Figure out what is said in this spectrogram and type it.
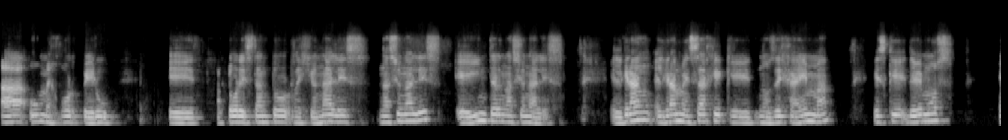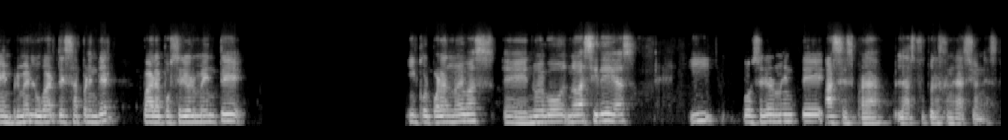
a un mejor Perú. Eh, actores tanto regionales, nacionales e internacionales. El gran, el gran mensaje que nos deja Emma es que debemos, en primer lugar, desaprender para posteriormente incorporar nuevas, eh, nuevas ideas y posteriormente bases para las futuras generaciones.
